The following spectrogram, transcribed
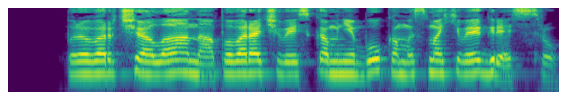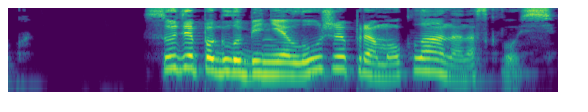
— проворчала она, поворачиваясь ко мне боком и смахивая грязь с рук. Судя по глубине лужи, промокла она насквозь.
